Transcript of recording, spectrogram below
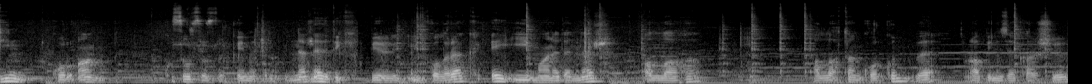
Din, Kur'an kusursuzdur kıymetli müminler. Ne dedik bir ilk olarak? Ey iman edenler Allah'a Allah'tan korkun ve Rabbinize karşı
